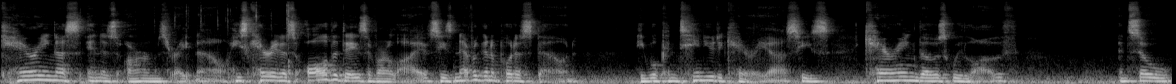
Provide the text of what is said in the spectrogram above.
carrying us in his arms right now. He's carried us all the days of our lives. He's never going to put us down. He will continue to carry us. He's carrying those we love. And so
